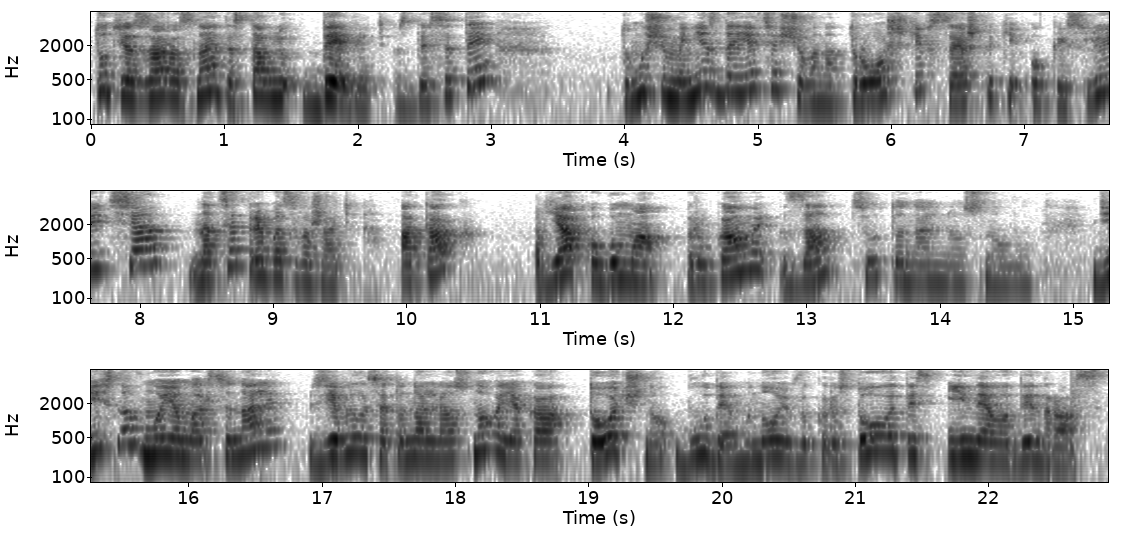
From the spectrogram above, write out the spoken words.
Тут я зараз, знаєте, ставлю 9 з 10. Тому що мені здається, що вона трошки все ж таки окислюється. На це треба зважати. А так, я обома руками за цю тональну основу. Дійсно, в моєму арсеналі з'явилася тональна основа, яка точно буде мною використовуватись і не один раз.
